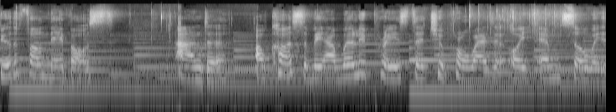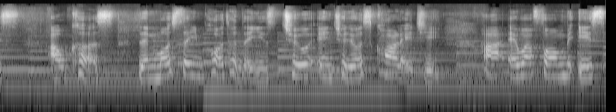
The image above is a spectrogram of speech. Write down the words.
beautiful labels. And uh, of course, we are very pleased to provide OEM service. Of course, the most important is to introduce quality. Our foam is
